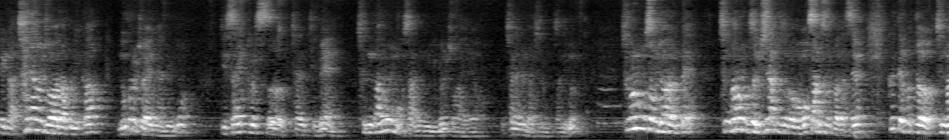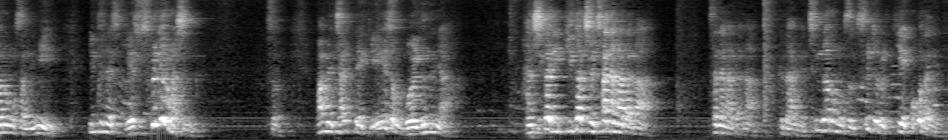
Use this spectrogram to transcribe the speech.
제가 찬양을 좋아하다 보니까 누구를 좋아했냐면요. 디사이플스 찬양팀의 천광훈 목사님을 좋아해요. 찬양을 하시는 목사님은. 천광훈 목사님 좋아하는데 천광훈 목사님 신학교에서 보고 목상수를 받았어요. 그때부터 천광훈 목사님이 인터넷에 계속 설교를 하시는 거예요. 그래서 밤에 잘 때 계속 뭘 듣느냐. 한 시까지 치면 찬양하다가 찬양하다가 그 다음에 청가동 목사 설교를 귀에 꽂고 거예요.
